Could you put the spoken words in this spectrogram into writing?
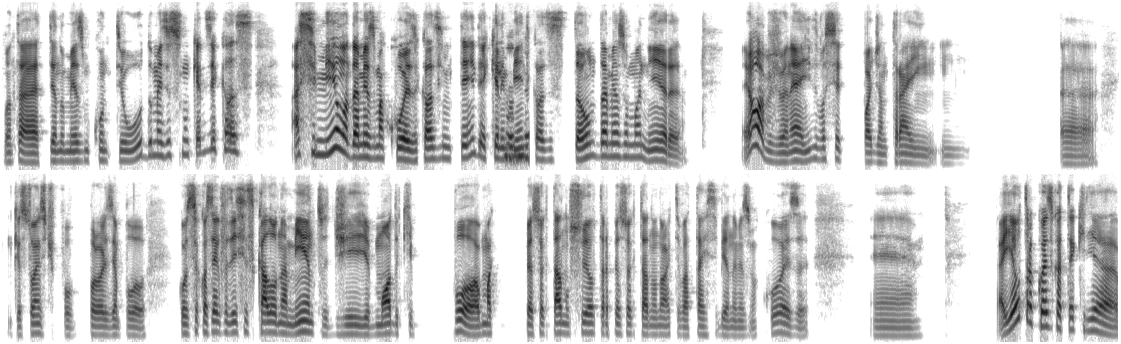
vão estar tá tendo o mesmo conteúdo, mas isso não quer dizer que elas assimilam da mesma coisa, que elas entendem aquele uhum. ambiente que elas estão da mesma maneira. É óbvio, né? Aí você pode entrar em, em, uh, em questões, tipo, por exemplo, você consegue fazer esse escalonamento de modo que, pô, uma pessoa que está no sul e outra pessoa que está no norte vai estar tá recebendo a mesma coisa. É... Aí outra coisa que eu até queria,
